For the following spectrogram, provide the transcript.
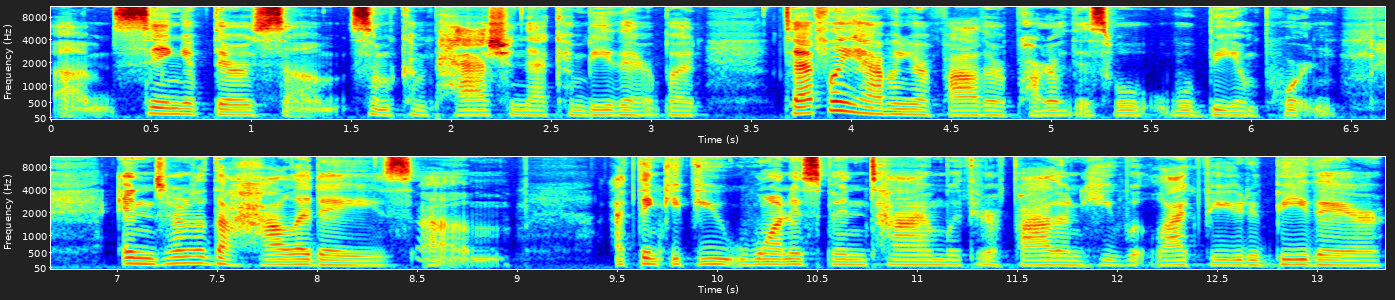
um, seeing if there's some some compassion that can be there. But definitely having your father a part of this will will be important. In terms of the holidays, um, I think if you want to spend time with your father and he would like for you to be there,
